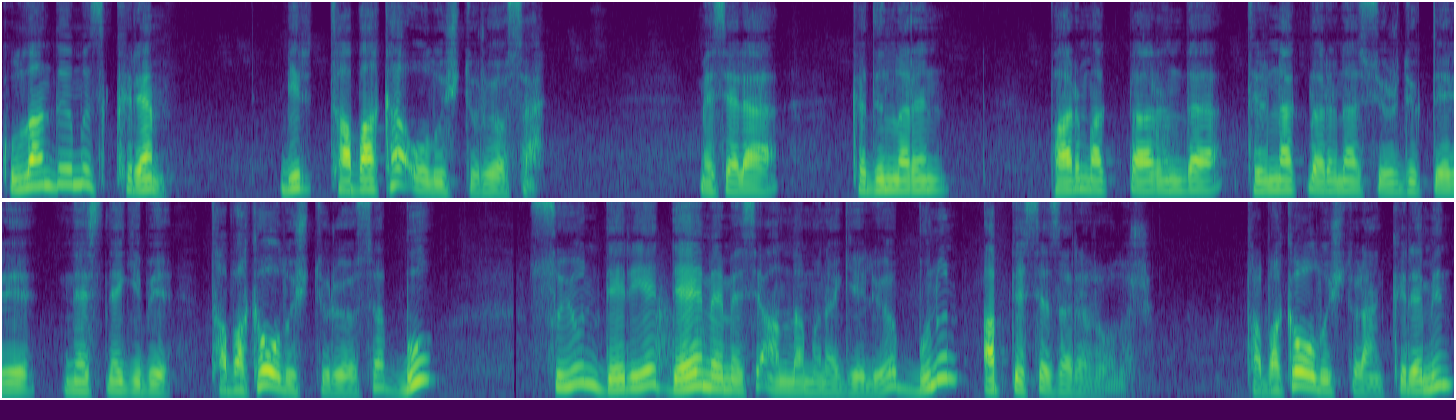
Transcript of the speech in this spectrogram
kullandığımız krem bir tabaka oluşturuyorsa, mesela kadınların parmaklarında tırnaklarına sürdükleri nesne gibi tabaka oluşturuyorsa bu suyun deriye değmemesi anlamına geliyor. Bunun abdeste zararı olur. Tabaka oluşturan kremin,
